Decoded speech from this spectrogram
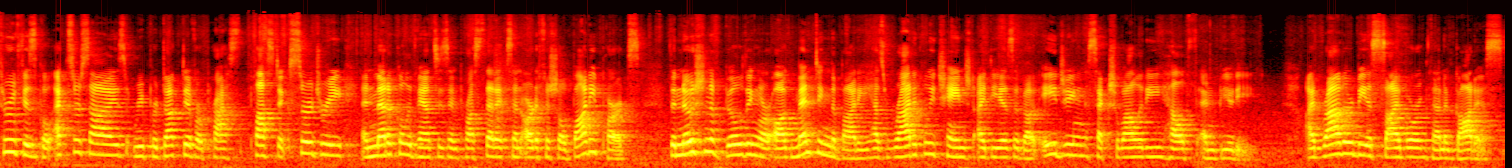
Through physical exercise, reproductive or plastic surgery, and medical advances in prosthetics and artificial body parts, the notion of building or augmenting the body has radically changed ideas about aging, sexuality, health, and beauty. I'd rather be a cyborg than a goddess,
